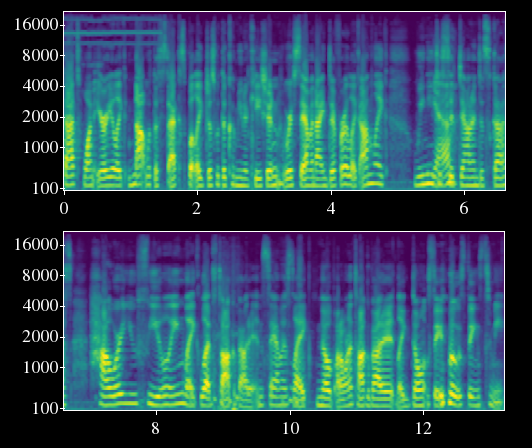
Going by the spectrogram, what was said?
that's one area, like not with the sex, but like just with the communication where Sam and I differ. Like, I'm like, we need yeah. to sit down and discuss how are you feeling? Like, let's talk about it. And Sam is like, nope, I don't want to talk about it. Like, don't say those things to me.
